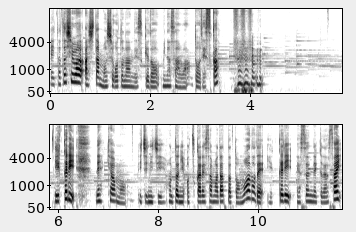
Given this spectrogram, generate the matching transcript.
えー、私は明日も仕事なんですけど皆さんはどうですか？ゆっくりね今日も一日本当にお疲れ様だったと思うのでゆっくり休んでください。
